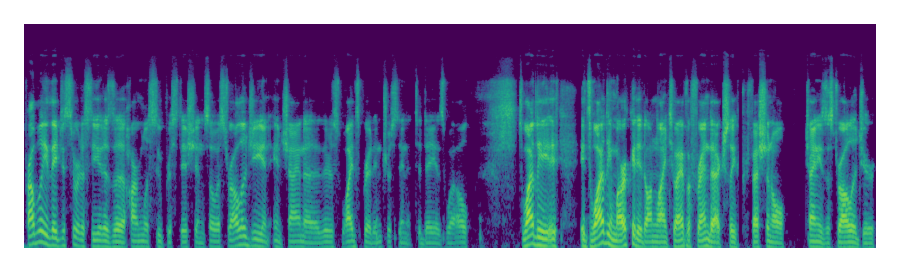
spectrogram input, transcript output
probably they just sort of see it as a harmless superstition. So astrology in, in China, there's widespread interest in it today as well. It's widely it's widely marketed online too. I have a friend actually, professional Chinese astrologer,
